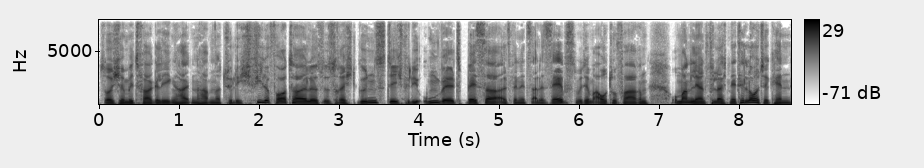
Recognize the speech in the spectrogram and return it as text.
Solche Mitfahrgelegenheiten haben natürlich viele Vorteile. Es ist recht günstig, für die Umwelt besser, als wenn jetzt alle selbst mit dem Auto fahren und man lernt vielleicht nette Leute kennen.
